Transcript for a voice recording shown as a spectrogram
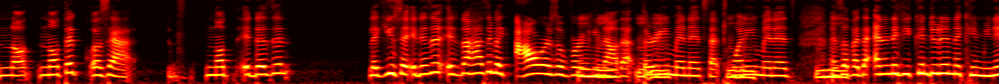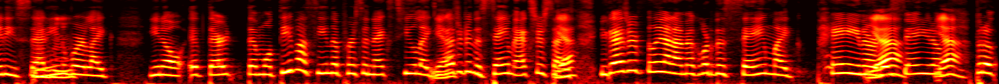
no, no te, o sea, not it doesn't. Like you said, it doesn't. It has to be like hours of working Mm-hmm. out. That 30 minutes, that 20 minutes, and stuff like that. And then if you can do it in a community setting Mm-hmm. where, like, you know, if they're te motiva seeing the person next to you, like you guys are doing the same exercise. Yeah. You guys are feeling a lo mejor the same like pain or Yeah. the same, you know. Yeah. Mm-hmm. But if,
